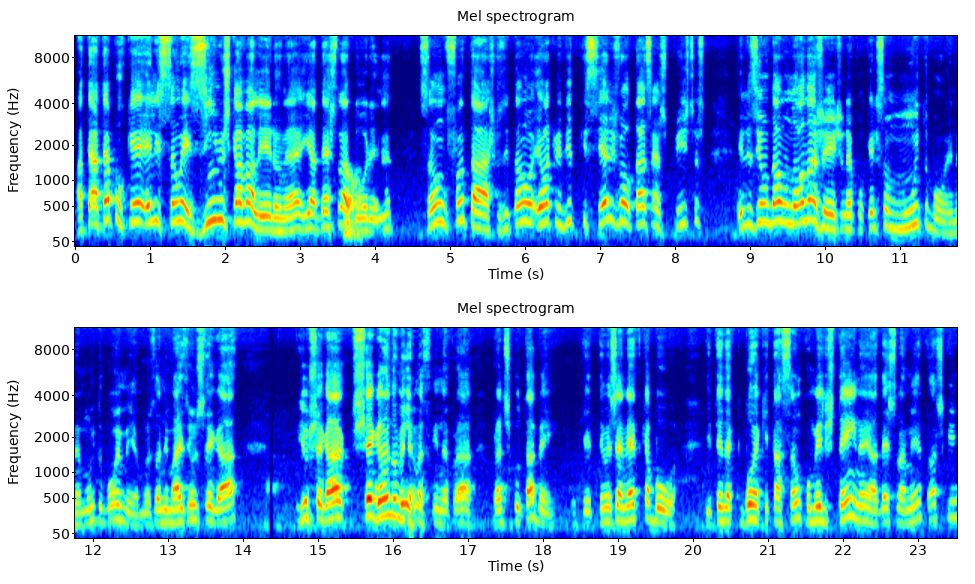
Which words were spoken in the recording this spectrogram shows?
Até, até porque eles são exímios cavaleiros, né? E adestradores, não. né? São fantásticos. Então, eu acredito que se eles voltassem às pistas, eles iam dar um nó na gente, né? Porque eles são muito bons, né? Muito bons mesmo. Os animais iam chegar, iam chegar chegando mesmo, assim, né? Para disputar bem porque tem uma genética boa e tendo boa equitação, como eles têm, né? Adestramento, acho que.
